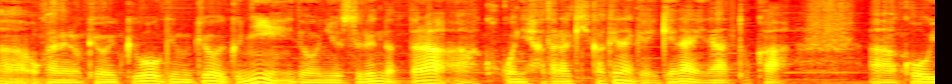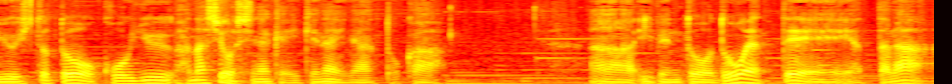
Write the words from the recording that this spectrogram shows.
あお金の教育を義務教育に導入するんだったらあここに働きかけなきゃいけないなとかあこういう人とこういう話をしなきゃいけないなとかあイベントをどうやってやったら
